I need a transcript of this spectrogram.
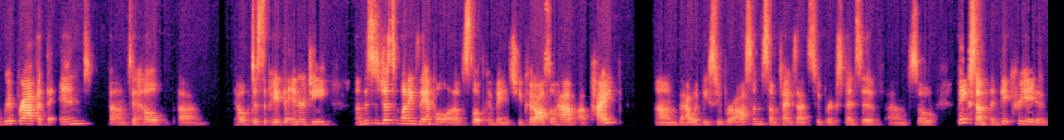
riprap at the end um, to help uh, help dissipate the energy. Um, this is just one example of slope conveyance. You could also have a pipe. Um, that would be super awesome. Sometimes that's super expensive. Um, so make something, get creative.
